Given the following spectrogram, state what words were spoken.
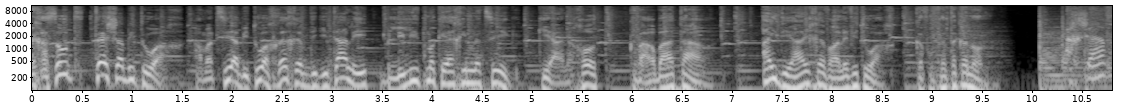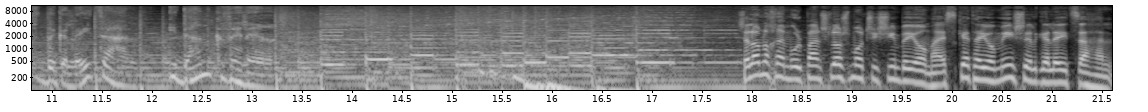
בחסות תשע ביטוח, המציע ביטוח רכב דיגיטלי בלי להתמקח עם נציג, כי ההנחות כבר באתר. איי-די-איי חברה לביטוח, כפוף לתקנון. עכשיו בגלי צה"ל, עידן קבלר. שלום לכם, מאולפן 360 ביום, ההסכת היומי של גלי צה"ל.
